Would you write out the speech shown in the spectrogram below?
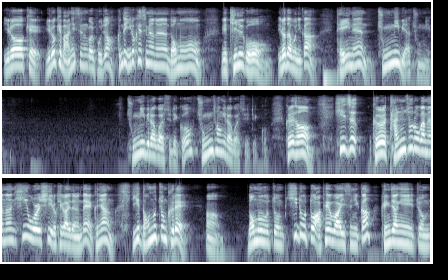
이렇게 이렇게 많이 쓰는 걸 보죠. 근데 이렇게 쓰면은 너무 이게 길고 이러다 보니까 대인은 중립이야, 중립. 중립이라고 할 수도 있고 중성이라고 할 수도 있고. 그래서 his 그걸 단수로 가면은 he or she 이렇게 가야 되는데 그냥 이게 너무 좀 그래. 어. 너무 좀 he도 또 앞에 와 있으니까 굉장히 좀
